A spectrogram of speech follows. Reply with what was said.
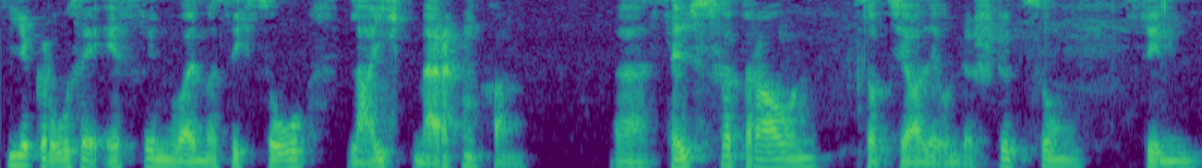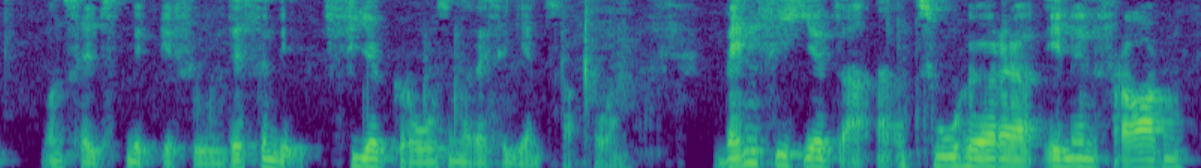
vier große S sind, weil man sich so leicht merken kann. Äh, Selbstvertrauen, soziale Unterstützung, Sinn und Selbstmitgefühl. Das sind die vier großen Resilienzfaktoren. Wenn sich jetzt äh, ZuhörerInnen fragen,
